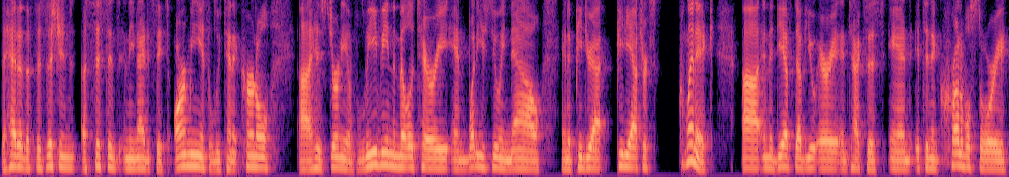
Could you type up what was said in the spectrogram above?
the head of the physician assistants in the United States Army as a lieutenant colonel. Uh, his journey of leaving the military and what he's doing now in a pediat- pediatrics clinic uh, in the DFW area in Texas. And it's an incredible story.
